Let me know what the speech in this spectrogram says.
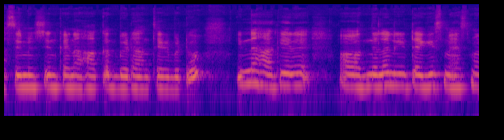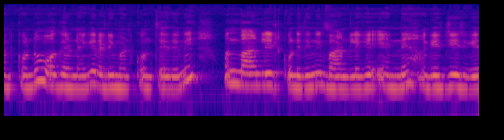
ಹಸಿಮೆಣ್ಸಿನ್ಕಾಯಿನ ಹಾಕೋದು ಬೇಡ ಅಂತ ಹೇಳ್ಬಿಟ್ಟು ಇನ್ನು ಹಾಗೆ ಅದನ್ನೆಲ್ಲ ನೀಟಾಗಿ ಸ್ಮ್ಯಾಶ್ ಮಾಡಿಕೊಂಡು ಒಗ್ಗರಣೆಗೆ ರೆಡಿ ಮಾಡ್ಕೊತಾ ಇದ್ದೀನಿ. ಒಂದು ಬಾಣಲಿ ಇಟ್ಕೊಂಡಿದ್ದೀನಿ. ಬಾಣಲಿಗೆ ಎಣ್ಣೆ, ಹಾಗೆ ಜೀರಿಗೆ,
